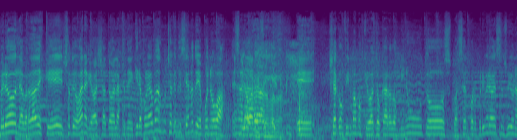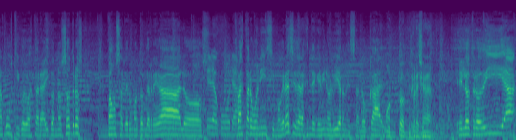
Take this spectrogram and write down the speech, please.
Pero la verdad es que yo tengo ganas que vaya toda la gente que quiera, porque además mucha gente se anota y después no va. Esa es la verdad. verdad. Eso es verdad. Eh, ya confirmamos que va a tocar dos minutos, va a ser por primera vez en su vida un acústico y va a estar ahí con nosotros. Vamos a tener un montón de regalos. Qué locura. Va a estar buenísimo. Gracias a la gente que vino el viernes a local. Un montón de Impresionante. El otro día.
